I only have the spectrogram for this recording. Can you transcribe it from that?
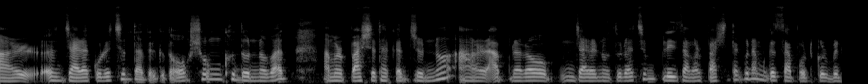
আর যারা করেছেন, তাদেরকে তো অসংখ্য ধন্যবাদ আমার পাশে থাকার জন্য। আর আপনারাও যারা নতুন আছেন প্লিজ আমার পাশে থাকবেন, আমাকে সাপোর্ট করবেন।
